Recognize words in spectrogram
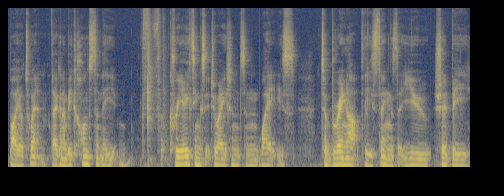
by your twin. They're going to be constantly f- creating situations and ways to bring up these things that you should be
